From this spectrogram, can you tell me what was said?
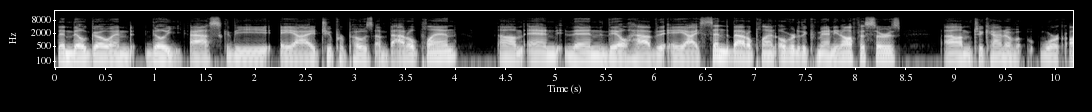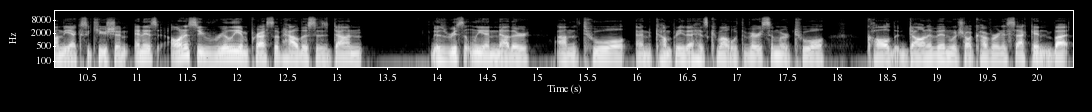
Then they'll go and they'll ask the AI to propose a battle plan, um, and then they'll have the AI send the battle plan over to the commanding officers um, to kind of work on the execution. And it's honestly really impressive how this is done. There's recently another um, tool and company that has come out with a very similar tool called Donovan, which I'll cover in a second. But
